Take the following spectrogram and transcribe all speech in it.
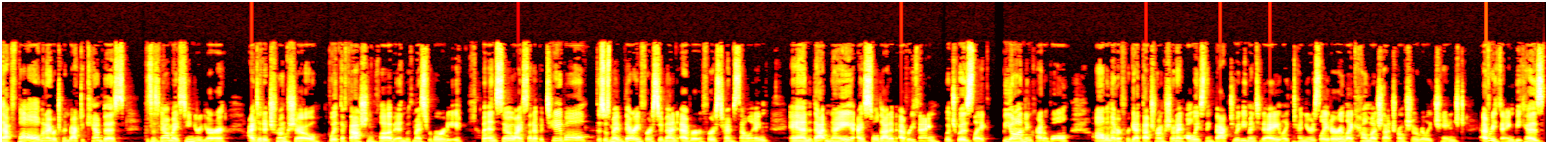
that fall, when I returned back to campus, this is now my senior year, I did a trunk show with the fashion club and with my sorority. And so I set up a table. This was my very first event ever, first time selling. And that night I sold out of everything, which was like beyond incredible. Um, I'll never forget that trunk show. And I always think back to it even today, like 10 years later, like how much that trunk show really changed everything because,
